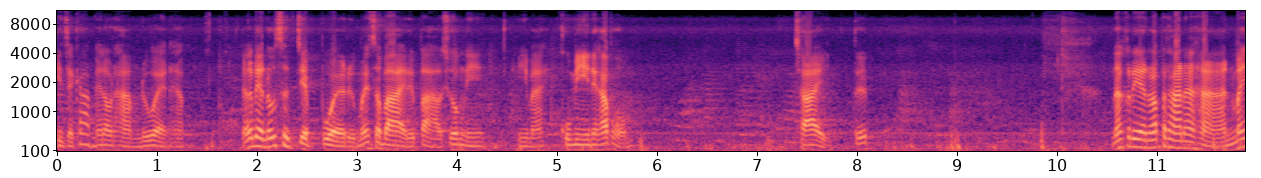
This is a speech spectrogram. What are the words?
กิจกรรมให้เราทำด้วยนะครับ นักเรียนรู้สึกเจ็บป่วยหรือไม่สบายหรือเปล่าช่วงนี้ มีไหมครูมีนะครับผม ใช่ตึ๊ด นักเรียนรับประทานอาหารไม่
